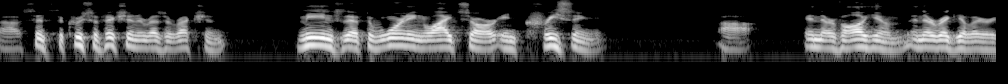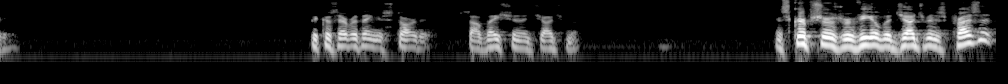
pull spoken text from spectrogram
uh, since the crucifixion and resurrection means that the warning lights are increasing uh, in their volume and their regularity. Because everything is started salvation and judgment. And scriptures reveal that judgment is present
